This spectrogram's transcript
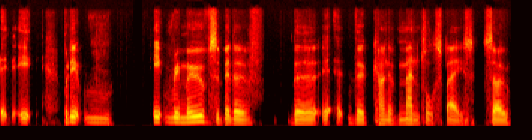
It, it but it it removes a bit of the the kind of mental space. So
